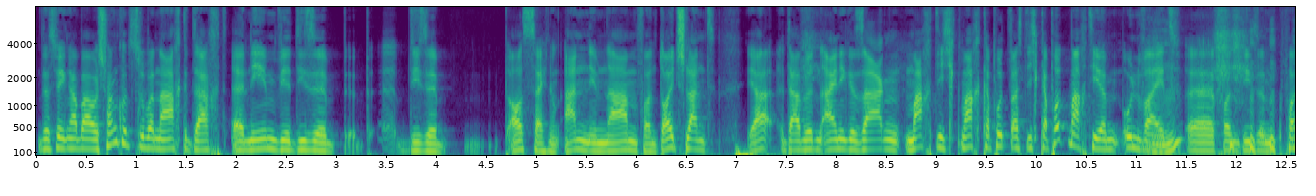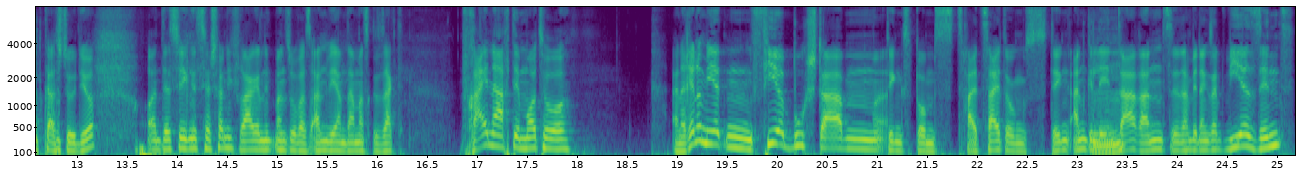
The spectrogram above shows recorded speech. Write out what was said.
Deswegen habe ich aber schon kurz drüber nachgedacht, äh, nehmen wir diese, äh, diese Auszeichnung an im Namen von Deutschland. Ja, da würden einige sagen, mach dich, mach kaputt, was dich kaputt macht hier unweit äh, von diesem Podcaststudio. Und deswegen ist ja schon die Frage, nimmt man sowas an? Wir haben damals gesagt, frei nach dem Motto, einer renommierten vier Buchstaben Dingsbums Zeitungsding angelehnt daran, sind, haben wir dann gesagt, wir sind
